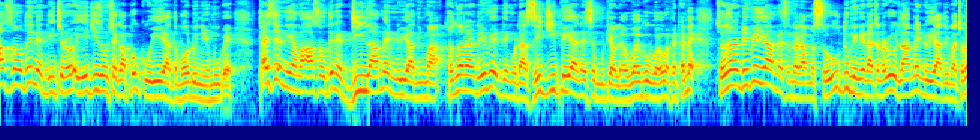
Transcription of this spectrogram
ာဆနယ်တင်းနဲ့ဒီကျွန်တော်တို့အရေးကြီးဆုံးချက်ကပုတ်ကူရေးရသဘောတူညီမှုပဲတိုက်စစ်နေရာမှာအာဆနယ်တင်းနဲ့ဒီလာမဲ့နွေရာသီမှာဂျွန်သန်ဒေးဗစ်အပြင်ကဒါဈေးကြီးပေးရတိုက်စစ်မှုတယောက်လဲဝဲကိုဝဲဝင်ဖြစ်ဒါပေမဲ့ဂျွန်သန်ဒေးဗစ်ရမယ်ဆိုတော့ဒါမဆိုးသူအနေနဲ့ဒါကျွန်တော်တို့လာမဲ့နွေရာသီမှာဂျွန်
